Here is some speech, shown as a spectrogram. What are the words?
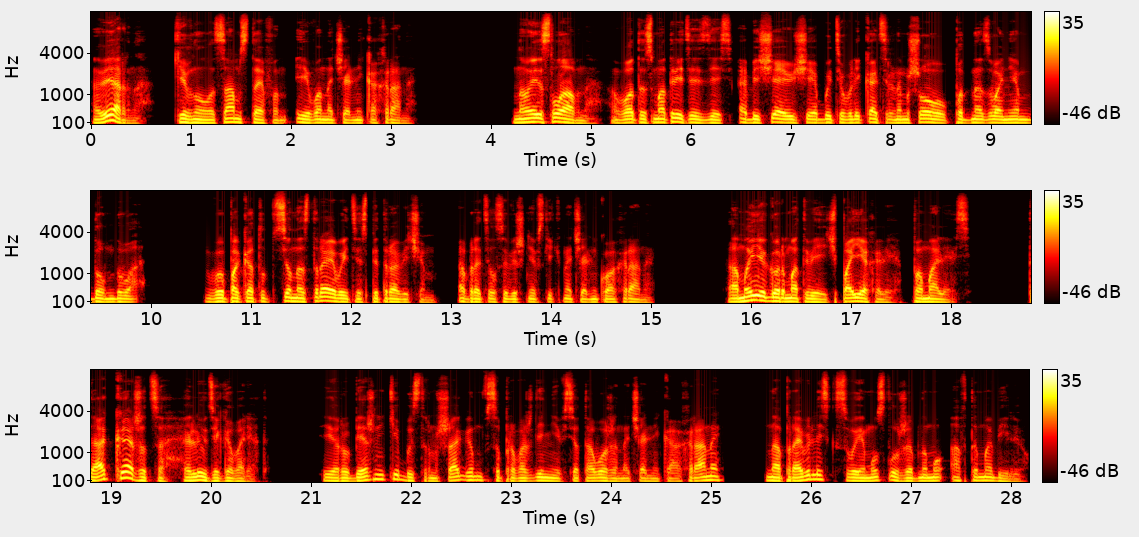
«Верно», — кивнул и сам Стефан и его начальник охраны. Ну и славно. Вот и смотрите здесь, обещающее быть увлекательным шоу под названием «Дом-2». Вы пока тут все настраиваете с Петровичем, — обратился Вишневский к начальнику охраны. А мы, Егор Матвеевич, поехали, помолясь. Так, кажется, люди говорят. И рубежники быстрым шагом в сопровождении все того же начальника охраны направились к своему служебному автомобилю.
